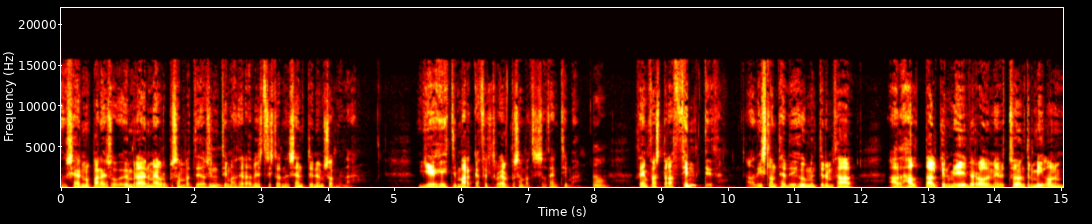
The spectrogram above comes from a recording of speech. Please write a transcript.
þú sér nú bara eins og umræðin um Evrópusambandið á Mm. sínum tíma þegar vinstri stjórnin sendi inn umsóknina. Ég hitti marga fulltrú Evrópusambandsins á þeim tíma. Já, þeim fannst bara fyndið að Ísland hefði hugmyndir um það að halda algjörum yfirráðum yfir 200 mílónum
